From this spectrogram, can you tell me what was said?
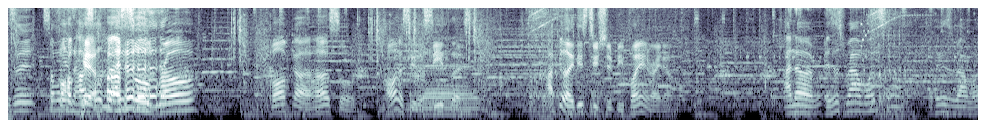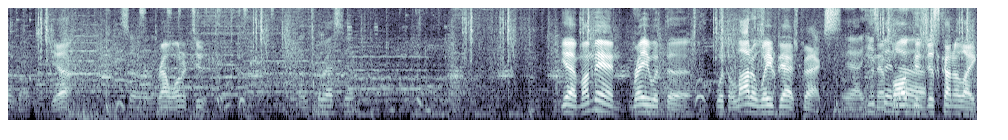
Is it someone Valk getting got hustled? hustled, bro. Valk got hustled. I want to see the seed list. I feel like these two should be playing right now. I know. Is this round one still? I think this is round one, bro. Yeah, So round one or two. interesting. Yeah, my man Ray with the with a lot of wave dash backs. Yeah, he's and been. Valk uh, is just kind of like,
